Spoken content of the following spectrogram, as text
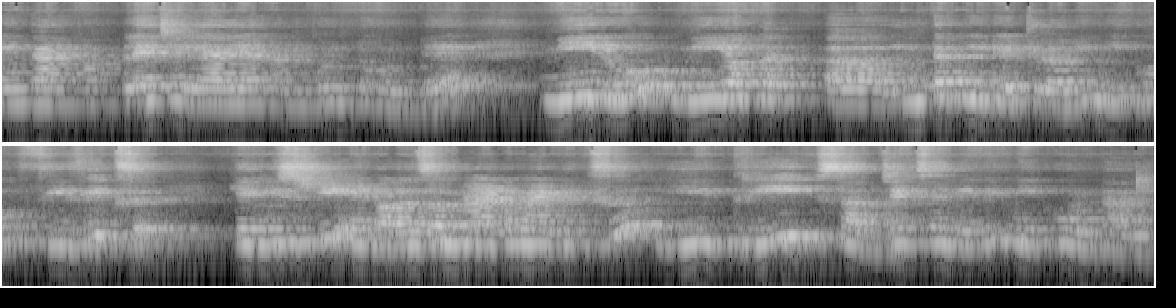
నేను దానికి అప్లై చేయాలి అని అనుకుంటూ ఉంటే మీరు మీ యొక్క ఇంటర్మీడియట్లోని మీకు physics chemistry and also mathematics ఈ త్రీ సబ్జెక్ట్స్ అనేవి మీకు ఉండాలి.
